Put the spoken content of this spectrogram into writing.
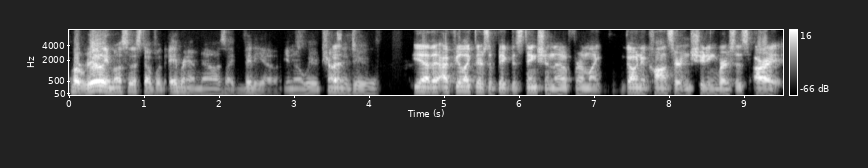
but really most of the stuff with Abraham now is like video. You know, we are trying but, to do. Yeah, I feel like there's a big distinction though from like going to a concert and shooting versus all right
